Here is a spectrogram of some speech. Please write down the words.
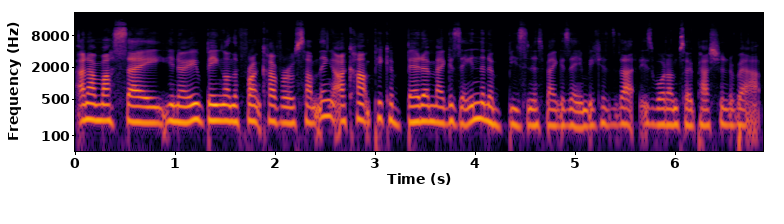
And I must say, you know, being on the front cover of something, I can't pick a better magazine than a business magazine because that is what I'm so passionate about.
